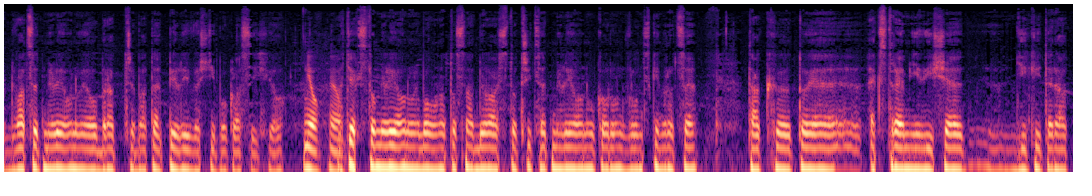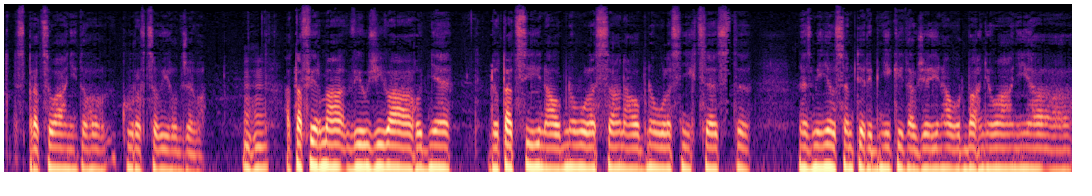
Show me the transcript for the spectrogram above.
20 milionů je obrat třeba té pily ve štipoklasích. Jo. Jo, jo. A těch 100 milionů, nebo ono to snad bylo až 130 milionů korun v loňském roce, tak eh, to je extrémní výše díky teda zpracování toho kůrovcového dřeva. Mm-hmm. A ta firma využívá hodně dotací na obnovu lesa, na obnovu lesních cest, Nezmínil jsem ty rybníky, takže i na odbahňování a, a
